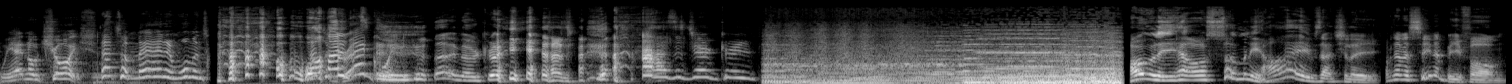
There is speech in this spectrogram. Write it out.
We had no choice. That's a man and woman's. what? That's a drag queen. That ain't no queen. yeah, that's, that's a drag queen. Holy hell, so many hives actually. I've never seen a bee farm.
